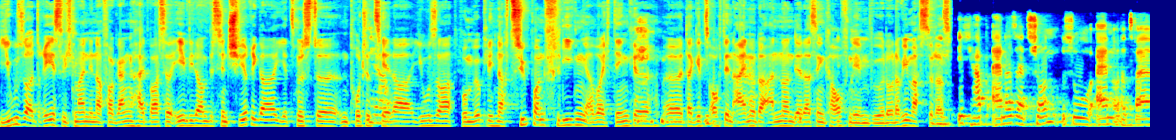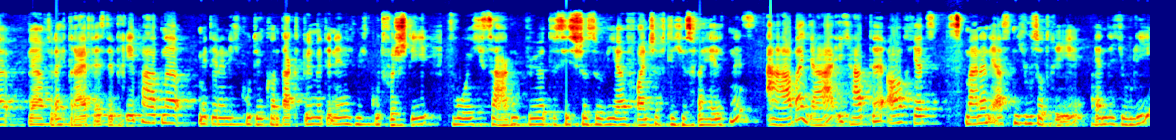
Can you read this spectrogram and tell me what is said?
User-Drehs? Ich meine, in der Vergangenheit war es ja eh wieder ein bisschen schwieriger. Jetzt müsste ein potenzieller ja. User womöglich nach Zypern fliegen, aber ich denke, äh, da gibt es auch den einen oder anderen, der das in Kauf nehmen würde. Oder wie machst du das? Ich habe einerseits schon so ein oder zwei, ja, vielleicht drei feste Drehpartner, mit denen ich gut in Kontakt bin, mit denen ich mich gut verstehe, wo ich sagen würde, das ist schon so wie ein freundschaftliches Verhältnis. Aber ja, ich hatte auch jetzt meinen ersten User-Dreh Ende Juli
